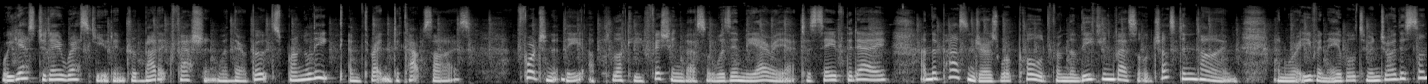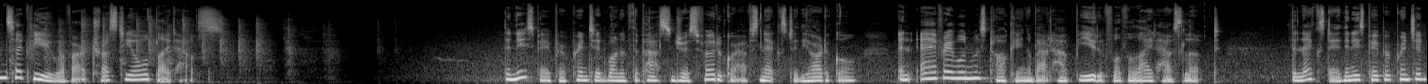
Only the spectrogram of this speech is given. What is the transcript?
were yesterday rescued in dramatic fashion when their boat sprung a leak and threatened to capsize. Fortunately, a plucky fishing vessel was in the area to save the day, and the passengers were pulled from the leaking vessel just in time and were even able to enjoy the sunset view of our trusty old lighthouse. The newspaper printed one of the passengers' photographs next to the article, and everyone was talking about how beautiful the lighthouse looked. The next day, the newspaper printed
